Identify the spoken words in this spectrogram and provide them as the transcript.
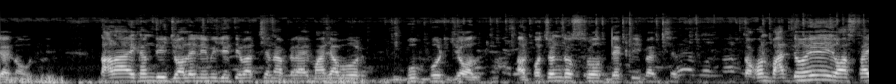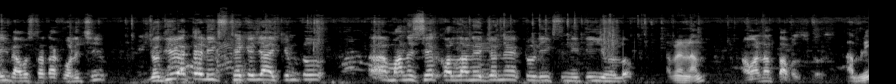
যায় নবদ্বীপ। তারা এখান দিয়ে জলে নেমে যেতে পারছে না প্রায় মাজা ভোর বুক ভোর জল আর প্রচণ্ড স্রোত দেখতেই পাচ্ছেন। তখন বাধ্য হয়ে এই অস্থায়ী ব্যবস্থাটা করেছি। যদিও একটা রিক্স থেকে যায় কিন্তু মানুষের কল্যাণের জন্য একটু রিস্ক নিতেই হলো। আপনার নাম? আমার নাম তাপস ঘোষ। আপনি?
